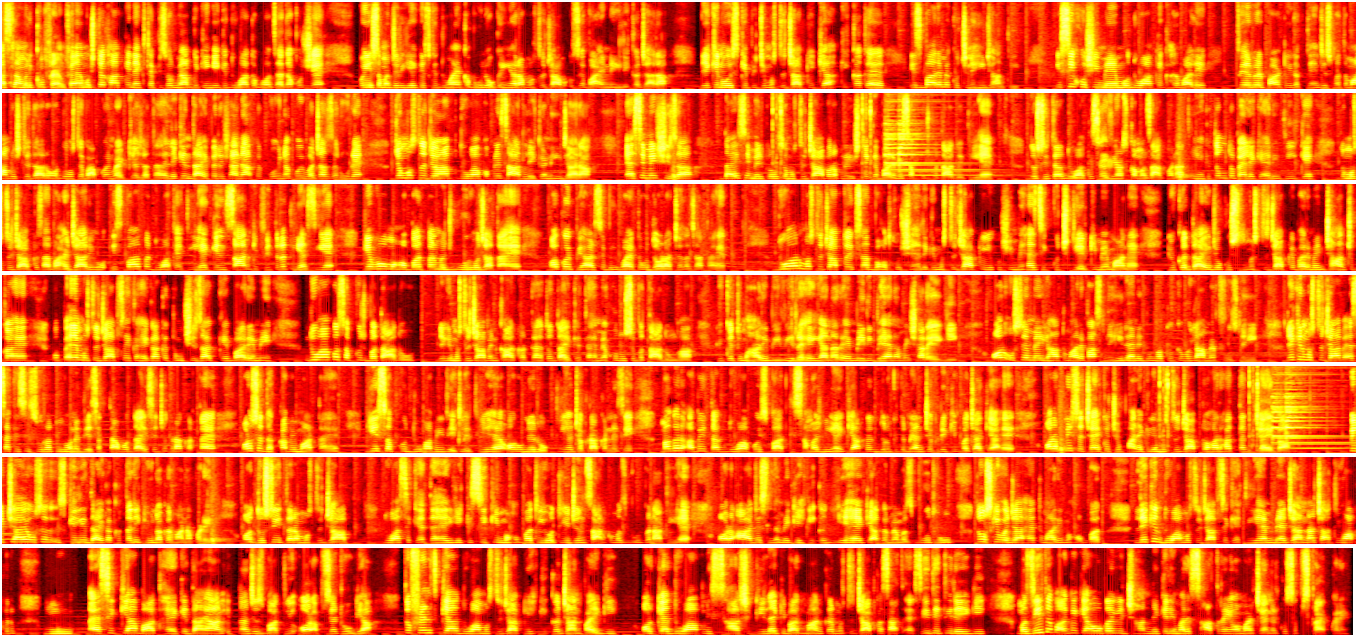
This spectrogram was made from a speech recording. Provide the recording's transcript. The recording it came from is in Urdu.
السلام علیکم فرینڈ فیم کے نیکسٹ ایپیسوڈ میں آپ دیکھیں گے کہ دعا تو بہت زیادہ خوش ہے۔ وہ یہ سمجھ رہی ہے کہ اس کی دعائیں قبول ہو گئی ہیں اور اب مستجاب اسے باہر نہیں لے کر جا رہا۔ لیکن وہ اس کے پیچھے مستجاب کی کیا حقیقت ہے، اس بارے میں کچھ نہیں جانتی۔ اسی خوشی میں دعا کے گھر والے فیئر پارٹی رکھتے ہیں، جس میں تمام رشتہ داروں اور دوست احباب کو انوائٹ کیا جاتا ہے۔ لیکن دائی پریشان ہے، آخر کوئی نہ کوئی وجہ ضرور ہے۔ جو مستجاب دعا کو اپنے ساتھ لے کر نہیں جا رہا۔ ایسے میں شیزہ دائی سے مل کر اسے مستجاب اور اپنے رشتے کے بارے میں سب کچھ بتا دیتی ہے۔ دوسری طرف دعا کی سہیلیاں اس کا مذاق بناتی ہیں کہ تم تو پہلے کہہ رہی تھی کہ تم مستجاب کے ساتھ باہر جا رہی ہو۔ اس بات پر دعا کہتی ہے کہ انسان کی فطرت ہی ایسی ہے کہ وہ محبت پر مجبور ہو جاتا ہے اور کوئی پیار سے بلوائے تو وہ دوڑا چلا جاتا ہے۔ دعا اور مستجاب تو ایک ساتھ بہت خوش ہیں، لیکن مستجاب کی یہ خوشی محض ہی کچھ دیر کی مہمان ہے، کیونکہ دائی جو کچھ مستجاب کے بارے میں جان چکا ہے، وہ پہلے مستجاب سے کہے گا کہ تم شزا کے بارے میں دعا کو سب کچھ بتا دو۔ لیکن مستجاب انکار کرتا ہے تو دائی کہتا ہے، میں خود اسے بتا دوں گا، کیونکہ تمہاری بیوی رہے یا نہ رہے، میری بہن ہمیشہ رہے گی۔ اور اسے میں یہاں تمہارے پاس نہیں رہنے دوں گا کیونکہ وہ یہاں محفوظ نہیں۔ لیکن مستجاب ایسا کسی صورت نہیں ہونے دے سکتا، وہ دائی سے جھگڑا کرتا ہے اور اسے دھکا بھی مارتا ہے۔ یہ سب کچھ دعا بھی دیکھ لیتی ہے اور انہیں روکتی ہے جھگڑا کرنے سے۔ مگر ابھی تک دعا کو اس بات کی سمجھ نہیں آئی کہ آخر ان دونوں کے درمیان جھگڑے کی وجہ کیا ہے۔ اور اپنی سچائی کو چھپانے کے لیے مستجاب تو ہر حد تک جائے گا۔ پھر چاہے اسے اس کے لیے دائی کا قتل ہی کیوں نہ کروانا پڑے۔ اور دوسری طرح مستجاب دعا سے کہتا ہے، یہ کسی کی محبت ہی ہوتی ہے جو انسان کو مضبوط بناتی ہے۔ اور آج اس لمحے کی حقیقت یہ ہے کہ اگر میں مضبوط ہوں تو اس کی وجہ ہے تمہاری محبت۔ لیکن دعا مستجاب سے کہتی ہے، میں جاننا چاہتی ہوں آخر ایسی کیا بات ہے کہ دایان اتنا جذباتی اور اپسیٹ ہو گیا۔ تو فرینڈز کیا دعا مستجاب کی حقیقت جان پائے گی؟ اور کیا دعا اپنی ساتھ شکیلہ کی بات مان کر مستجاب کا ساتھ ایسے ہی دیتی رہے گی؟ مزید اب آگے کیا ہوگا یہ جاننے کے لیے ہمارے ساتھ رہیں اور ہمارے چینل کو سبسکرائب کریں۔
